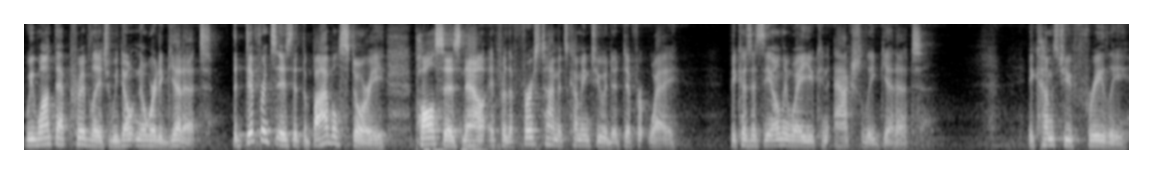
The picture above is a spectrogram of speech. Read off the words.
We want that privilege. We don't know where to get it. The difference is that the Bible story, Paul says now, for the first time, it's coming to you in a different way because it's the only way you can actually get it. It comes to you freely.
